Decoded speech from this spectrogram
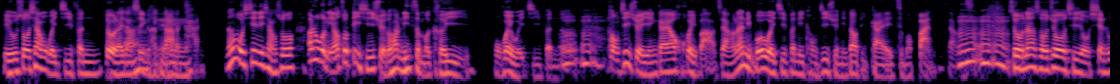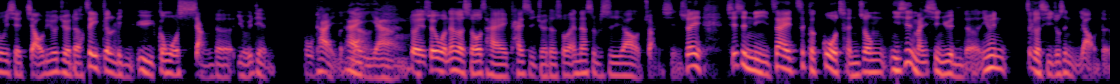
比如说像微积分，对我来讲是一个很大的坎。然后我心里想说啊，如果你要做地形学的话，你怎么可以不会微积分呢？嗯嗯，统计学也应该要会吧？这样，那你不会微积分，你统计学你到底该怎么办？这样子，嗯嗯嗯。所以我那时候就其实有陷入一些焦虑，就觉得这个领域跟我想的有一点。不太一样，不太一样，对，所以我那个时候才开始觉得说，哎，那是不是要转型？所以其实你在这个过程中，你其实蛮幸运的，因为这个其实就是你要的。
